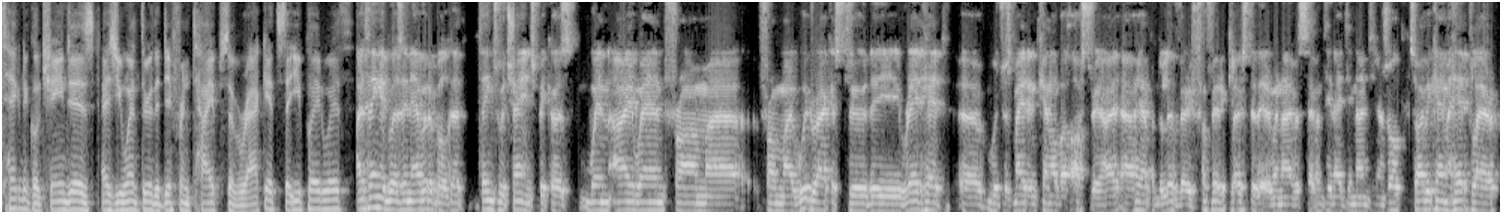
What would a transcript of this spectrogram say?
technical changes as you went through the different types of rackets that you played with? I think it was inevitable that things would change because when I went from uh, from my wood rackets to the redhead, uh, which was made in Kennelbach, Austria, I, I, happened to live very very close to there when I was 17, 18, 19 years old. So I became a head player.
